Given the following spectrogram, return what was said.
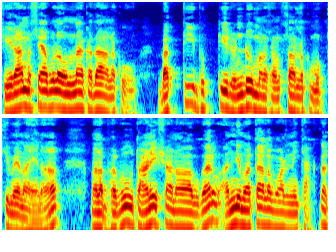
శ్రీరామ సేవలో ఉన్నా కదా అనకు. భక్తి భుక్తి రెండూ మన సంసారాలకు ముఖ్యమైన ఆయన మన ప్రభువు తాణేషా నవాబు గారు అన్ని మతాల వాళ్ళని చక్కగా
